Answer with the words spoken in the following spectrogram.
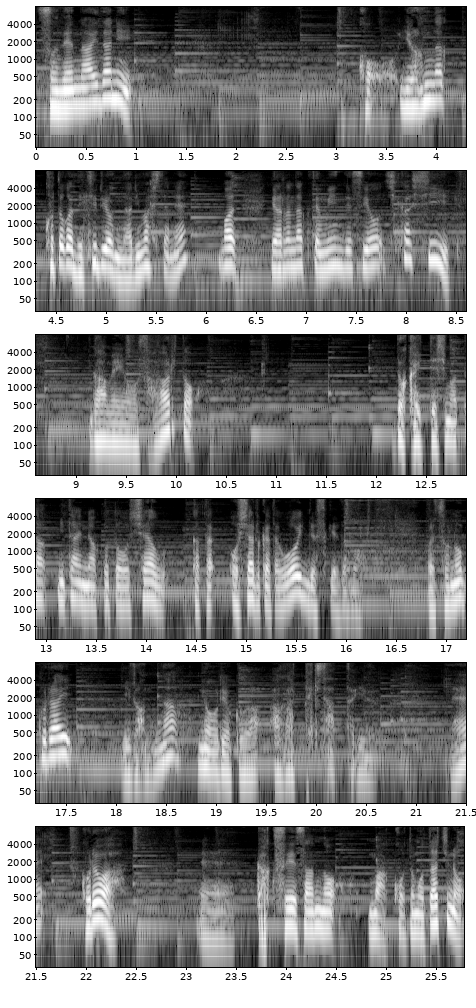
数年の間に、こう、いろんなことができるようになりましてね。まあ、やらなくてもいいんですよ。しかし、画面を触ると、どっか行ってしまったみたいなことをおっしゃる方、おっしゃる方が多いんですけれども、そのくらいいろんな能力が上がってきたという。ね、これは、えー、学生さんの、まあ子供たちの、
